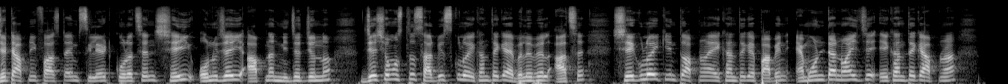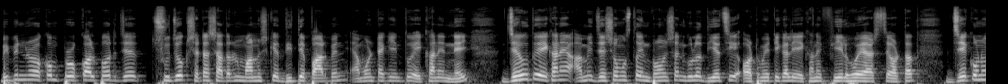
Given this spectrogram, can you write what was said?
যেটা আপনি ফার্স্ট টাইম সিলেক্ট করেছেন, সেই অনুযায়ী আপনার নিজের জন্য যে সমস্ত সার্ভিসগুলো এখান থেকে অ্যাভেলেবেল আছে, সেগুলোই কিন্তু আপনারা এখান থেকে পাবেন। এমনটা নয় যে এখান থেকে আপনারা বিভিন্ন রকম প্রকল্প স্বার্থপর যে সুযোগ সেটা সাধারণ মানুষকে দিতে পারবেন, এমনটা কিন্তু এখানে নেই। যেহেতু এখানে আমি যে সমস্ত ইনফরমেশনগুলো দিয়েছি অটোমেটিক্যালি এখানে ফিল হয়ে আসছে, অর্থাৎ যে কোনো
